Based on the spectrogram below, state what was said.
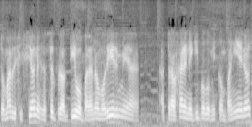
tomar decisiones, a ser proactivo para no morirme, a, trabajar en equipo con mis compañeros,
